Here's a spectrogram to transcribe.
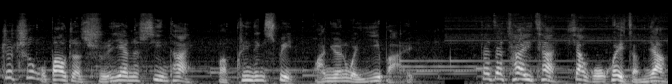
这次我抱着实验的心态，把 Printing Speed 还原为一百，大家猜一猜效果会怎么样？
